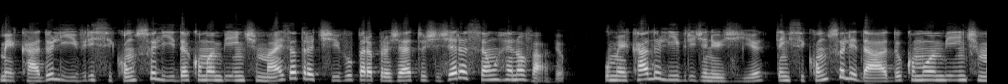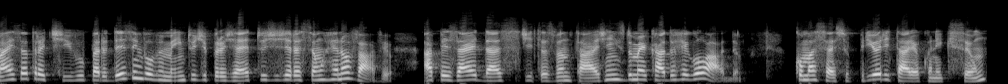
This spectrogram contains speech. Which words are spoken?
Mercado Livre se consolida como ambiente mais atrativo para projetos de geração renovável. O mercado livre de energia tem se consolidado como o ambiente mais atrativo para o desenvolvimento de projetos de geração renovável, apesar das ditas vantagens do mercado regulado, como acesso prioritário à conexão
